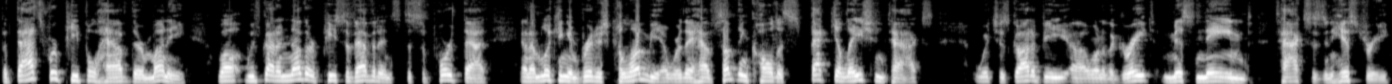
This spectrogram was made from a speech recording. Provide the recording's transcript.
but that's where people have their money. Well, we've got another piece of evidence to support that. And I'm looking in British Columbia, where they have something called a speculation tax, which has got to be uh, one of the great misnamed taxes in history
